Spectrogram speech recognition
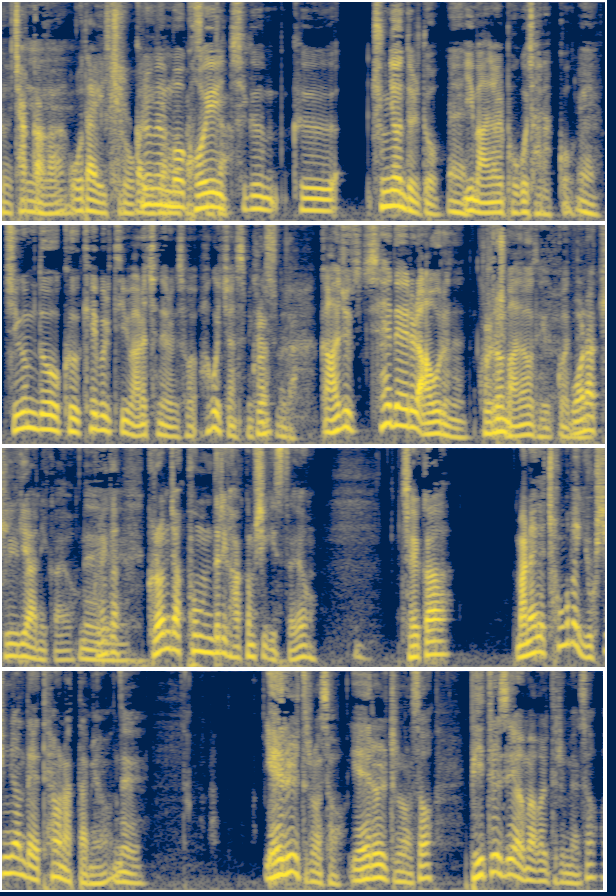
그 작가가 예. 오다 이치로가 그러면 뭐것 거의. 지금 그 중년들도 네. 이 만화를 보고 자랐고 예, 지금도 그 케이블 TV 만화 채널에서 하고 있지 않습니까? 그렇습니다. 그러니까 아주 세대를 아우르는 그런 그렇죠. 만화가 되겠거든요. 워낙 길게 하니까요. 네. 그러니까 그런 작품들이 가끔씩 있어요. 제가 만약에 1960년대에 태어났다면 네. 예를 들어서 예를 들어서 비틀즈의 음악을 들으면서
